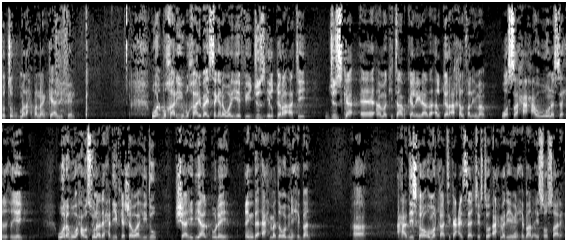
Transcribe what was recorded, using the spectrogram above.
kutub madax bannaan ka alifeen. Wlbukhaariyu bukhaari baa isagana wariyey fii juzi lqira'ati juska ama kitaabka la yidhahda alqira'a khalfa alimaam wasaxaxahu wuuna saxiixiyey walahu waxaa u sugnaaday xadiidka shawaahidu shaahidyaal buu leeyahay cinda axmeda wabni xibbaan axaadiis kaloo u markhaati kacaysaa jirto axmed iyo ibni xibbaan ay soo saareen.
